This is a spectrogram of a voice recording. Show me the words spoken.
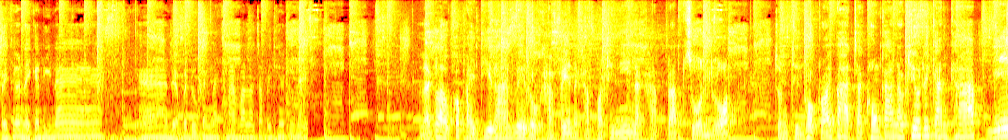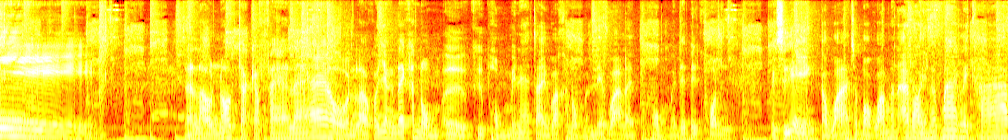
ไปเที่ยวไหนกันดีนะอ่าเดี๋ยวมาดูกันนะครับว่าเราจะไปเที่ยวที่ไหน แล้วเราก็ไปที่ร้านเวโรคาเฟ่นะครับ เพราะที่นี่นะครับรับส่วนลดจนถึง 600 บาทจากโครงการเราเที่ยวด้วยกันครับ เย้แล้วเรานอกจากกาแฟแล้ว เราก็ยังได้ขนมเออ คือผมไม่แน่ใจว่าขนมมันเรียกว่าอะไรเพราะผมไม่ได้เป็นคนไปซื้อเอง แต่ว่าจะบอกว่ามันอร่อยมากๆเลยครับ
